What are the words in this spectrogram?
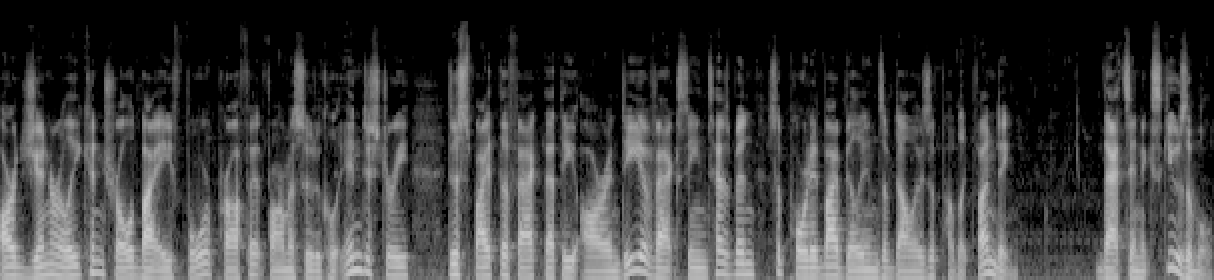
are generally controlled by a for-profit pharmaceutical industry despite the fact that the R&D of vaccines has been supported by billions of dollars of public funding. That's inexcusable.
